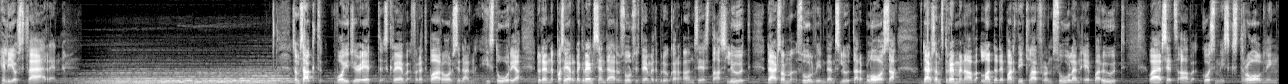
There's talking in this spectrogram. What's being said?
heliosfären. Som sagt, Voyager 1 skrev för ett par år sedan historia då den passerade gränsen där solsystemet brukar anses ta slut, där som solvinden slutar blåsa, där som strömmen av laddade partiklar från solen ebbar ut och ersätts av kosmisk strålning,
